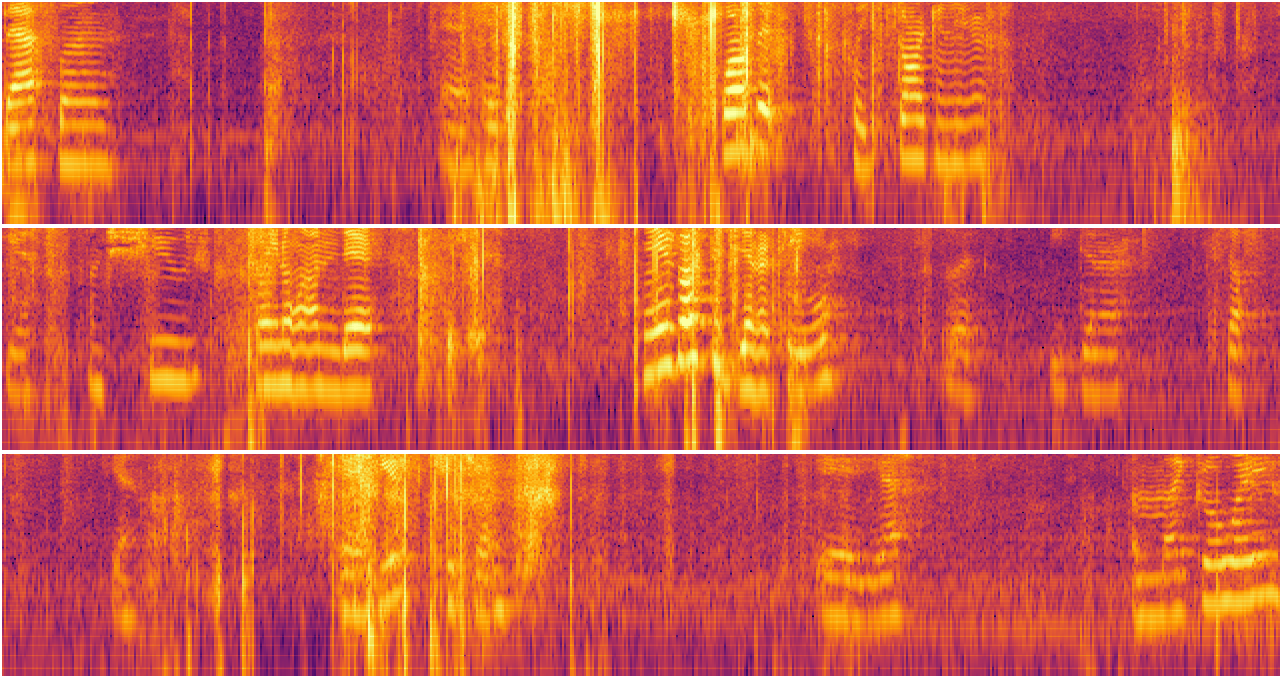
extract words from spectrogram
bathroom. And here's a closet. It's dark in here. Yeah. Bunch of shoes laying in there. Here's like the dinner table. Eat dinner stuff. Yeah. And here's the kitchen. And yeah. A microwave.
